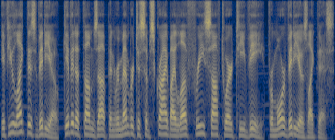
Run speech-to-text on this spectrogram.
If you like this video, give it a thumbs up and remember to subscribe I love free software TV, for more videos like this.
